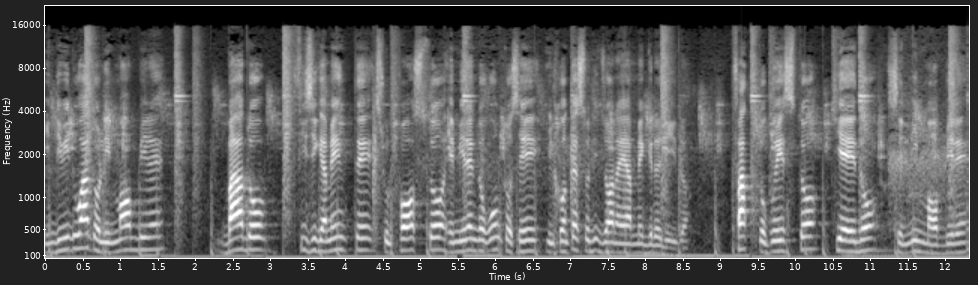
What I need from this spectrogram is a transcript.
Individuato l'immobile, vado fisicamente sul posto e mi rendo conto se il contesto di zona è a me gradito. Fatto questo, chiedo se l'immobile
